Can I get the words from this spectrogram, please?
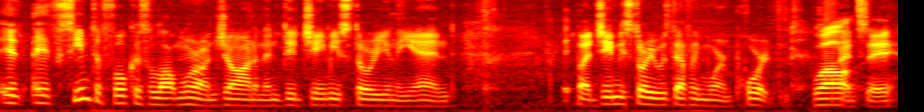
it, it seemed to focus a lot more on Jon and then did Jaime's story in the end. But Jaime's story was definitely more important. Well, I'd say.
